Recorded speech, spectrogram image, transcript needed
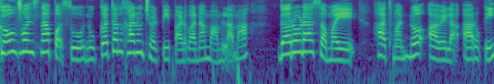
ગૌવંશના પશુઓનું કતલખાનું ઝડપી પાડવાના મામલામાં દરોડા સમયે હાથમાં ન આવેલા આરોપી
